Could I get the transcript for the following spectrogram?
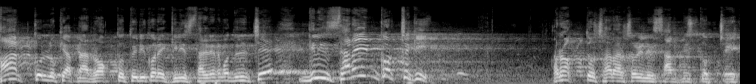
হার্ট করল কি আপনার রক্ত তৈরি করে গ্লিসারিনের মধ্যে দিচ্ছে। গ্লিসারিন করছে কি? রক্ত সারা শরীরে সার্ভিস করছে।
